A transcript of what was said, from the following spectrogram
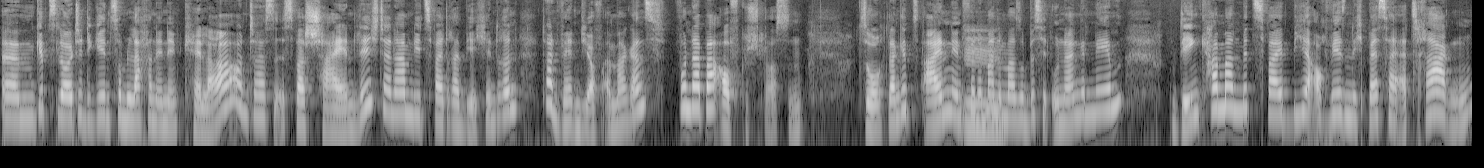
ähm, gibt es Leute, die gehen zum Lachen in den Keller und das ist wahrscheinlich, dann haben die zwei, drei Bierchen drin, dann werden die auf einmal ganz wunderbar aufgeschlossen. So, dann gibt es einen, den findet man immer so ein bisschen unangenehm. Den kann man mit zwei Bier auch wesentlich besser ertragen.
